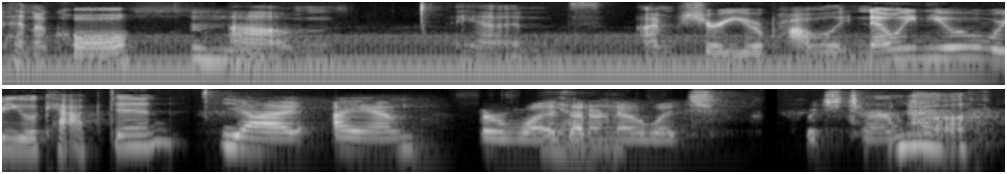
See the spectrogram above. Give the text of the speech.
pinnacle. Mm-hmm. Um, and I'm sure you're probably knowing you. Were you a captain? Yeah, I, I am or was. Yeah. I don't know which which term. Uh,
